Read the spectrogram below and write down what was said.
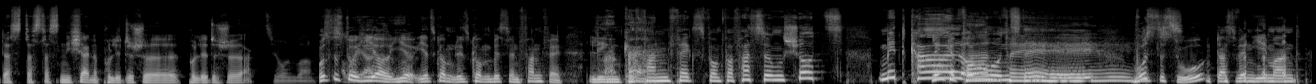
dass, dass das nicht eine politische, politische Aktion war. Wusstest Aber du ja, hier, hier, jetzt kommt, jetzt kommt ein bisschen Funfact. Linke Funfacts vom Verfassungsschutz mit Karl Day. Wusstest du, dass wenn jemand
